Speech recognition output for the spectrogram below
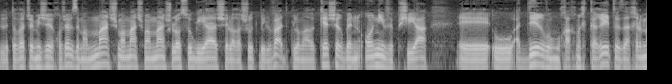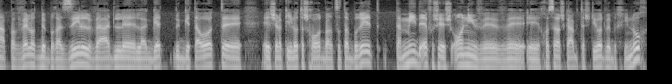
לטובת שמי שחושב, זה ממש ממש ממש לא סוגיה של הרשות בלבד. כלומר, קשר בין עוני ופשיעה אה, הוא אדיר והוא מוכח מחקרית, וזה החל מהפבלות בברזיל ועד לגטאות אה, אה, של הקהילות השחורות בארצות הברית. תמיד איפה שיש עוני וחוסר השקעה בתשתיות ובחינוך,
